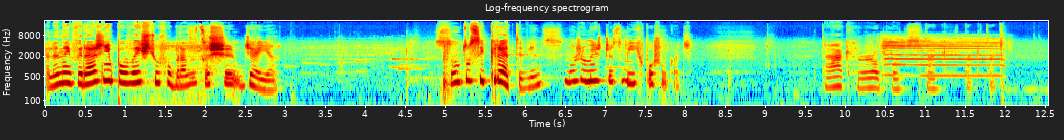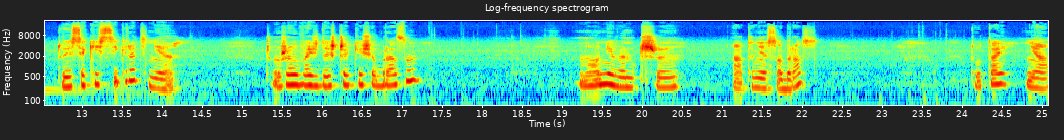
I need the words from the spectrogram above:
Ale najwyraźniej po wejściu w obrazę coś się dzieje. Są tu sekrety, więc możemy jeszcze sobie ich poszukać. Tak, robot, tak, tak, tak. Tu jest jakiś sekret? Nie. Czy możemy wejść do jeszcze jakiegoś obrazu? No, nie wiem, czy... A, to nie jest obraz. Tutaj? Nie.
